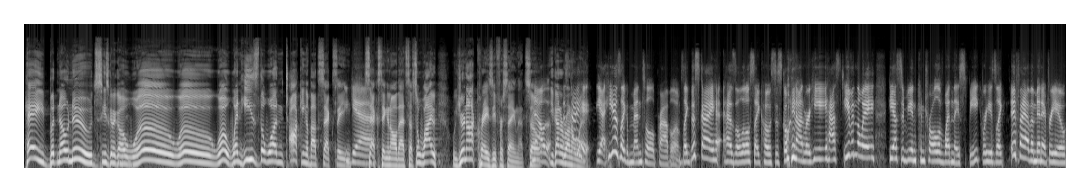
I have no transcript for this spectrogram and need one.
hey but no nudes he's gonna go whoa whoa whoa when he's the one talking about sexing Yeah. sexting and all that stuff so why you're not crazy for saying that so you gotta run guy- away Yeah, he has like mental problems. Like this guy has a little psychosis going on where he has to, even the way he has to be in control of when they speak, where he's like, if I have a minute for you,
